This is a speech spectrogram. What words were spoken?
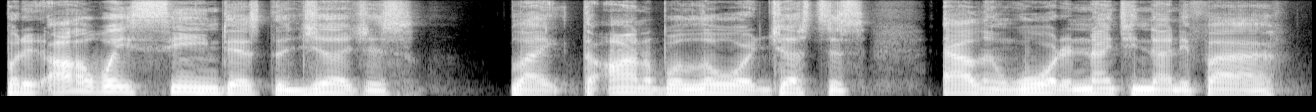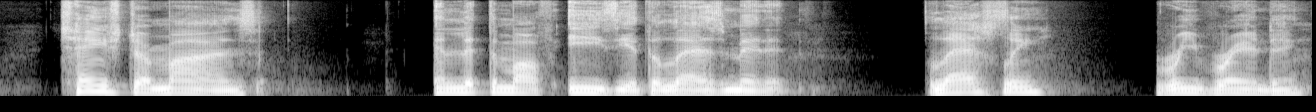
But it always seemed as the judges, like the Honorable Lord Justice Alan Ward in 1995, changed their minds and let them off easy at the last minute. Lastly, rebranding.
